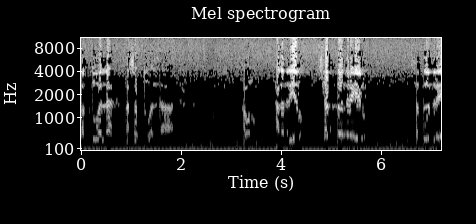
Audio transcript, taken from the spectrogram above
ಸತ್ತು ಅಲ್ಲ ಅಸತ್ತು ಅಲ್ಲ ಅವನು ಹಾಗಾದ್ರೆ ಏನು? ಸತ್ತು ಅಂದ್ರೆ ಏನು? ಸತ್ತು ಅಂದ್ರೆ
